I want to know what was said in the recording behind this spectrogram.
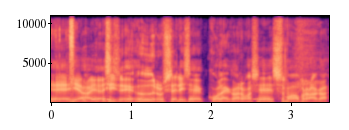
ja, ja siis hõõrus sellise kolekarvase svabraga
